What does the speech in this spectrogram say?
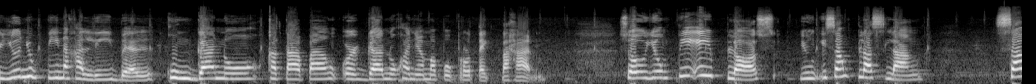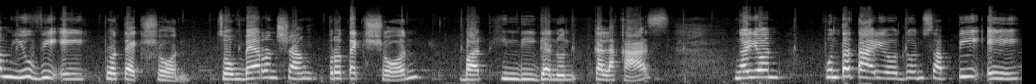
yun yung pinaka-label kung gano katapang or gano kanya mapoprotektahan. So, yung PA+, yung isang plus lang, some UVA protection. So, meron siyang protection, but hindi ganun kalakas. Ngayon, punta tayo dun sa PA++.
